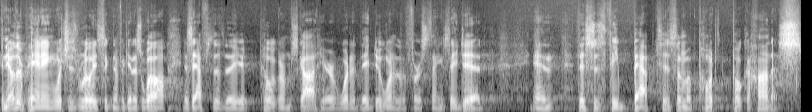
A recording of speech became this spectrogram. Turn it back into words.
And the other painting, which is really significant as well, is after the pilgrims got here, what did they do? One of the first things they did and this is the baptism of po- Pocahontas.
